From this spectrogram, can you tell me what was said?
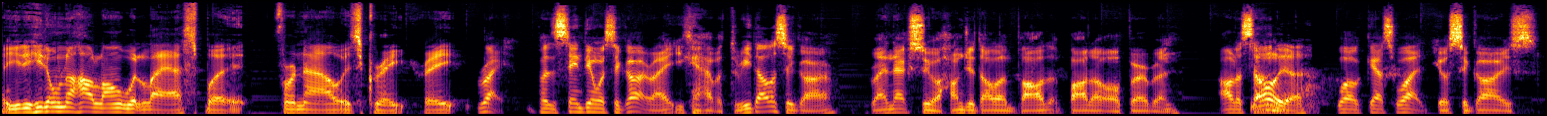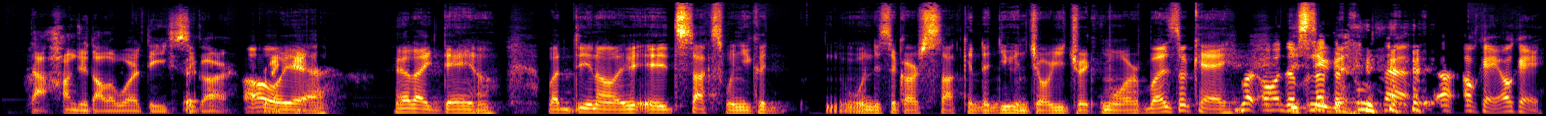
He, he don't know how long it would last, but for now it's great, right? Right. But the same thing with cigar, right? You can have a three dollar cigar right next to a hundred dollar bottle, bottle of bourbon. All of a sudden, Oh, yeah. Well, guess what? Your cigar is that hundred dollar worthy cigar. Oh right yeah. You're like damn, but you know it, it sucks when you could when the cigars suck and then you enjoy you drink more. But it's okay. But oh, the, You no, the that, uh, okay, okay.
